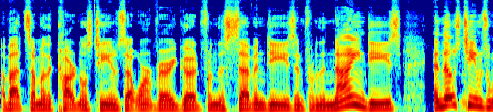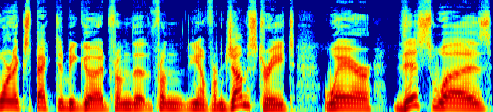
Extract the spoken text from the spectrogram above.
about some of the Cardinals teams that weren't very good from the 70s and from the 90s, and those teams weren't expected to be good from the from you know from Jump Street where this was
